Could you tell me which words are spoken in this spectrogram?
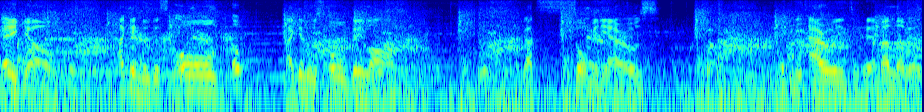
There you go. I can do this all. Oh, I can do this all day long. I got so many arrows. Look at the arrow into him. I love it.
